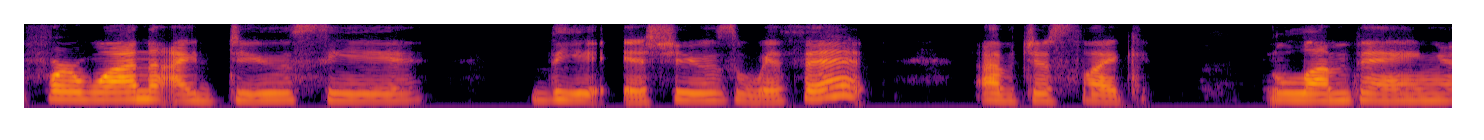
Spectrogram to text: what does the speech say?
for one, I do see the issues with it of just like lumping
